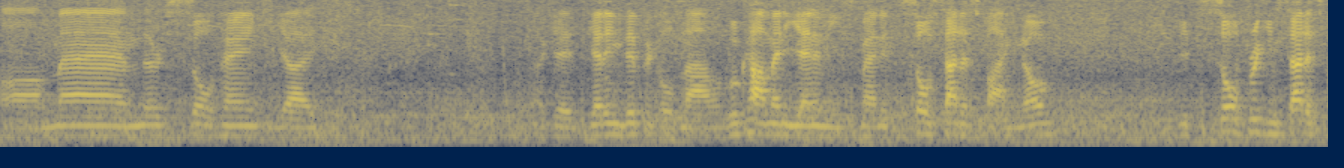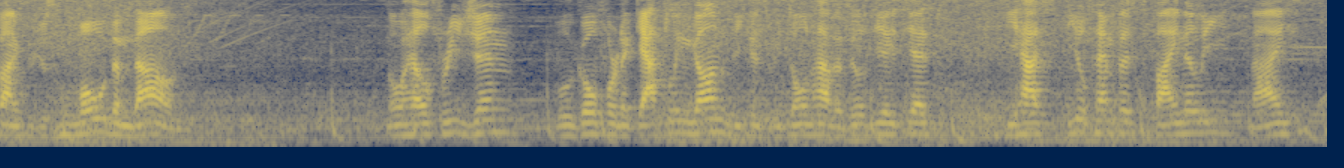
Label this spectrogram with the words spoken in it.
Oh, man, they're so tanky, guys. Okay, it's getting difficult now. Look how many enemies, man. It's so satisfying, no? It's so freaking satisfying to just mow them down. No health regen. We'll go for the Gatling gun because we don't have abilities yet. He has Steel Tempest, finally. Nice.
